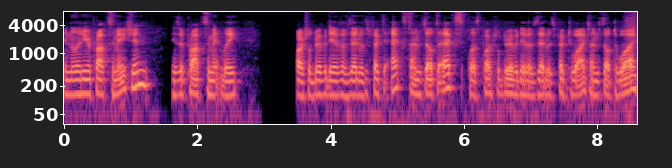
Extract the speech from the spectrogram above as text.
in the linear approximation is approximately partial derivative of z with respect to x times delta x plus partial derivative of z with respect to y times delta y.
